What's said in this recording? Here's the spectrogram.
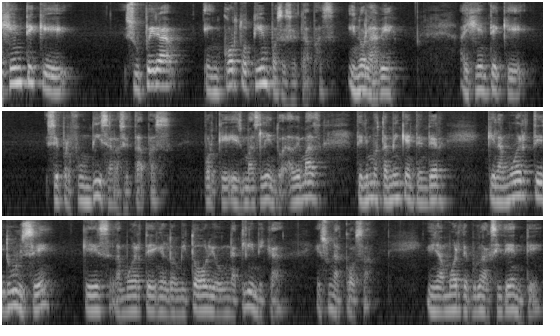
gente que supera en corto tiempo esas etapas y no las ve. Hay gente que se profundiza en las etapas porque es más lento. Además, tenemos también que entender que la muerte dulce, que es la muerte en el dormitorio o en una clínica, es una cosa, y una muerte por un accidente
